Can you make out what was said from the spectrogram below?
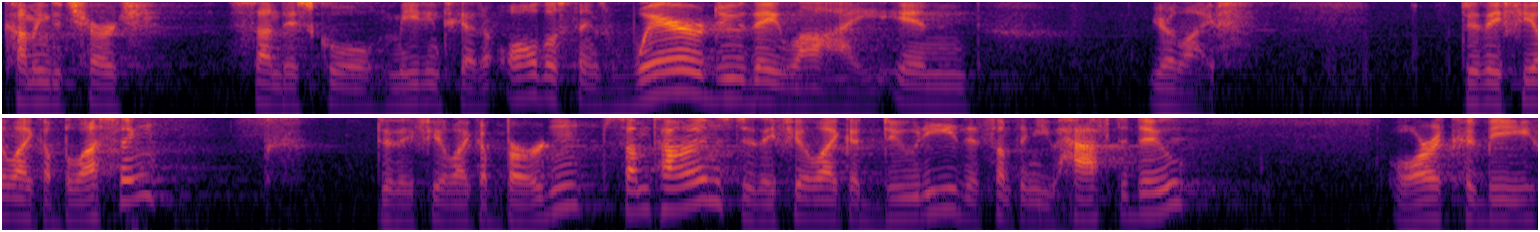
Coming to church, Sunday school, meeting together, all those things, where do they lie in your life? Do they feel like a blessing? Do they feel like a burden sometimes? Do they feel like a duty that's something you have to do? Or it could be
